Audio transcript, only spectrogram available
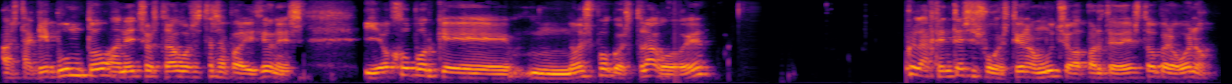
hasta qué punto han hecho estragos estas apariciones. Y ojo porque no es poco estrago, ¿eh? Que la gente se sugestiona mucho aparte de esto, pero bueno,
